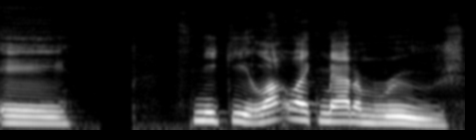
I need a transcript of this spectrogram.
a sneaky, a lot like Madame Rouge.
